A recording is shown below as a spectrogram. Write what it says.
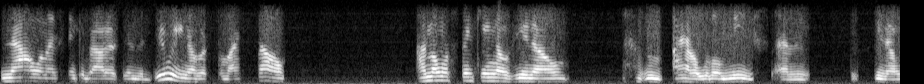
now, when I think about it in the doing of it for myself, I'm almost thinking of you know, I have a little niece, and you know,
